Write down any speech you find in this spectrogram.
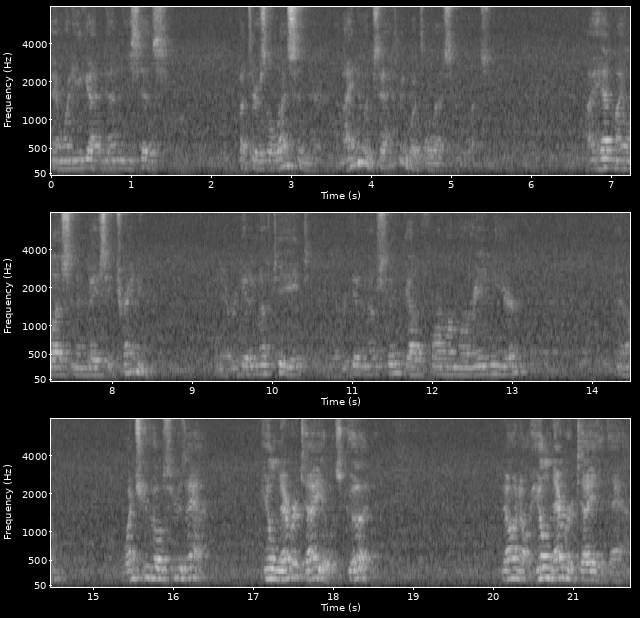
And when he got done, he says, but there's a lesson there. And I knew exactly what the lesson was. I had my lesson in basic training. You never get enough to eat, you never get enough sleep. Got a former Marine here, you know. Once you go through that, he'll never tell you it's good. No, no, he'll never tell you that.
